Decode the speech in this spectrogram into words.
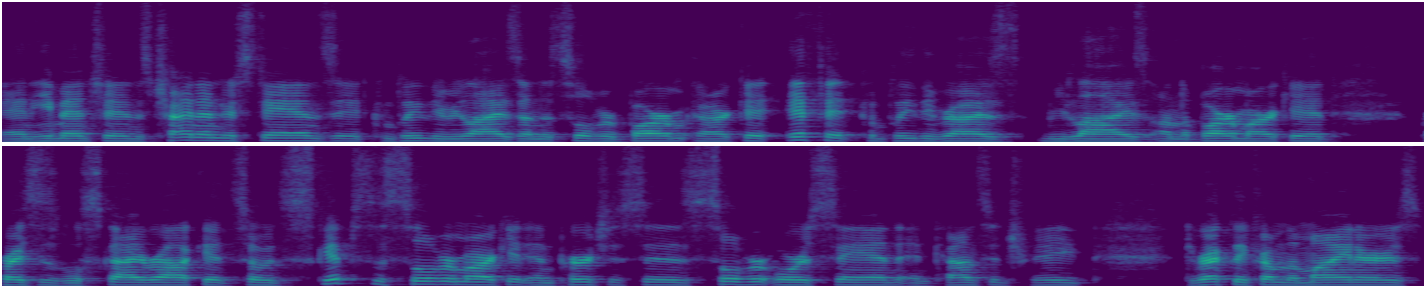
And he mentions China understands it completely relies on the silver bar market. If it completely rise, relies on the bar market, prices will skyrocket. So it skips the silver market and purchases silver ore sand and concentrate directly from the miners.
